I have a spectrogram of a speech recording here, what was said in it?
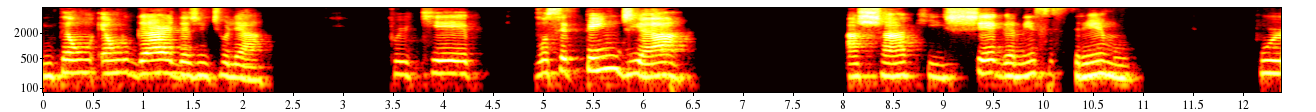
Então, é um lugar da gente olhar, porque você tende a achar que chega nesse extremo por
